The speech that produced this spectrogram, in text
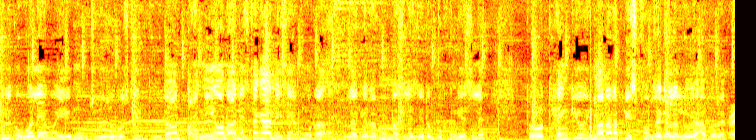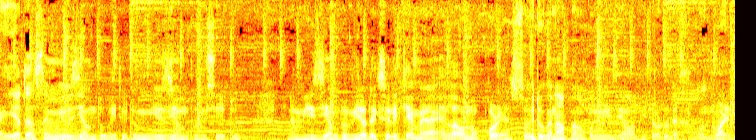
বুলি ক'ব লাগিব ই মোক জোৰ জবস্তি একদম টানি অনা নিচিনাকৈ আনিছে। মোৰতো আহিবলৈ একেবাৰে মন নাছিলে যিহেতু বৰষুণ দি আছিলে। তো থেংক ইউ ইমান এটা পিছফুল জেগালৈ লৈ অহাৰ বাবে। আৰু ইয়াতে আছে মিউজিয়ামটো এইটোতো মিউজিয়ামটো হৈছে এইটো। কিন্তু মিউজিয়ামটোৰ ভিতৰত একচুৱেলি কেমেৰা এলাউ নকৰে। চ' সেইটো কাৰণে আপোনালোকক মিউজিয়ামৰ ভিতৰতো দেখাব নোৱাৰিম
